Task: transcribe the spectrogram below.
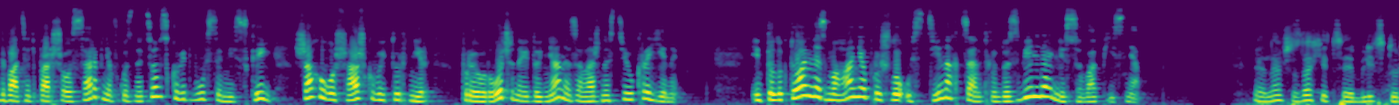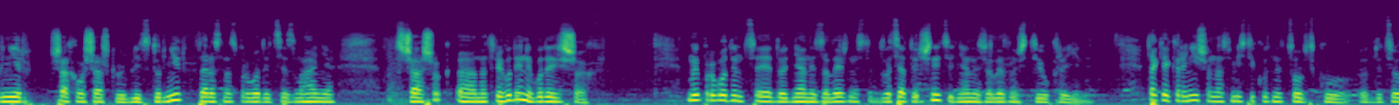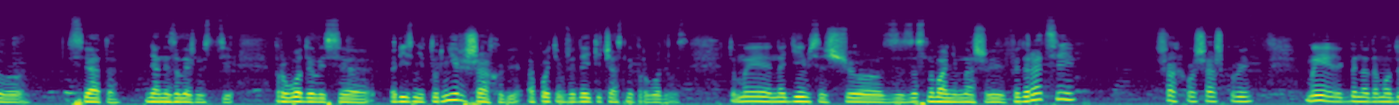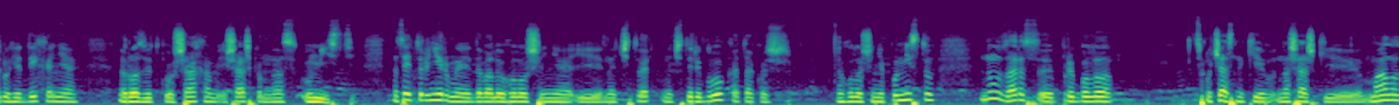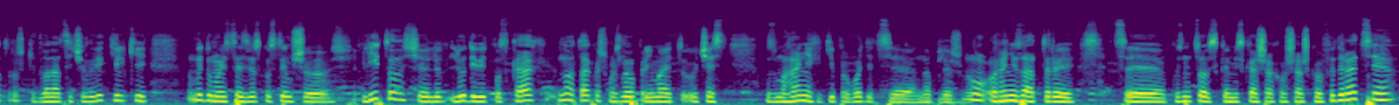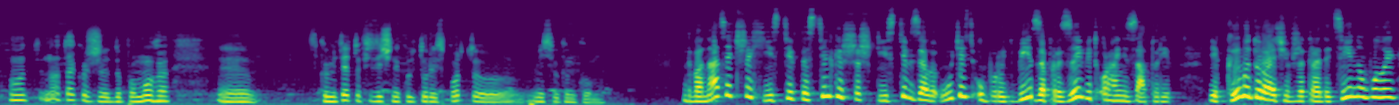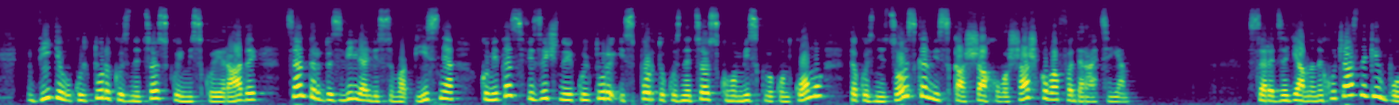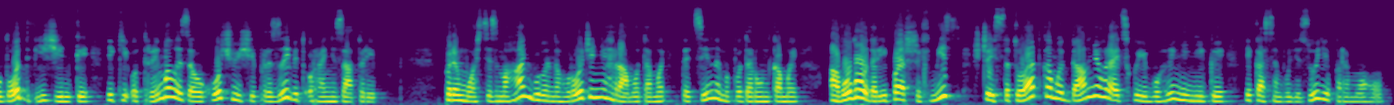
21 серпня в Кузнецовську відбувся міський шахово-шашковий турнір, приурочений до Дня Незалежності України. Інтелектуальне змагання пройшло у стінах центру дозвілля Лісова пісня. Е, Наш захід це бліц-турнір, шахово-шашковий бліц-турнір. Зараз у нас проводиться змагання з шашок, а на три години буде шах. Ми проводимо це до Дня Незалежності, до 20-ї річниці Дня Незалежності України. Так як раніше у нас в місті Кузнецовську до цього свята Дня Незалежності проводилися різні турніри шахові, а потім вже деякий час не проводились, то ми надіємося, що з заснуванням нашої федерації шахово-шашкової ми якби надамо друге дихання розвитку шахам і шашкам нас у місті. На цей турнір ми давали оголошення і на четвер... на чотири блока, також оголошення по місту. Ну, зараз е, прибуло учасників на шашки мало, трошки 12 чоловік тільки. Ну, ми думаємо, це в зв'язку з тим, що літо, що люди в відпусках, ну а також, можливо, приймають участь у змаганнях, які проводяться на пляжу. Ну, організатори це Кузнецовська міська шахово-шашкова федерація, от, ну а також допомога е, Комітету фізичної культури і спорту міськвиконкому. 12 шахістів та стільки ж шашкістів взяли участь у боротьбі за призи від організаторів, якими, до речі, вже традиційно були відділ культури Кузнецовської міської ради, центр дозвілля Лісова пісня, комітет з фізичної культури і спорту Кузнецовського міськвиконкому та Кузнецовська міська шахово-шашкова федерація. Серед заявлених учасників було дві жінки, які отримали заохочуючі призи від організаторів. Переможці змагань були нагороджені грамотами та цінними подарунками, а володарі перших місць ще й статуетками давньогрецької богині Ніки, яка символізує перемогу.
